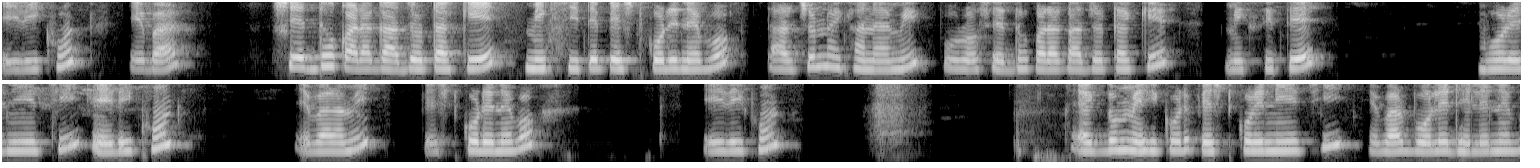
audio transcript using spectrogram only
এই দেখুন, এবার সেদ্ধ করা গাজরটাকে মিক্সিতে পেস্ট করে নেব। তার জন্য এখানে আমি পুরো সেদ্ধ করা গাজরটাকে মিক্সিতে ভরে নিয়েছি। এই দেখুন, এবার আমি পেস্ট করে নেব। এই দেখুন, একদম মেহি করে পেস্ট করে নিয়েছি। এবার বলে ঢেলে নেব।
